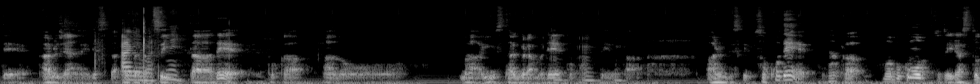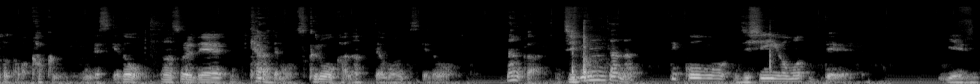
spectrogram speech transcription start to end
てあるじゃないですか。ありますね。ツイッターでとか、あの、まあ、インスタグラムでとかっていうのがあるんですけど、そこで、なんか、まあ僕もちょっとイラストとかは描くんですけど、まあそれでキャラでも作ろうかなって思うんですけど、なんか自分だなってこう、自信を持って言える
